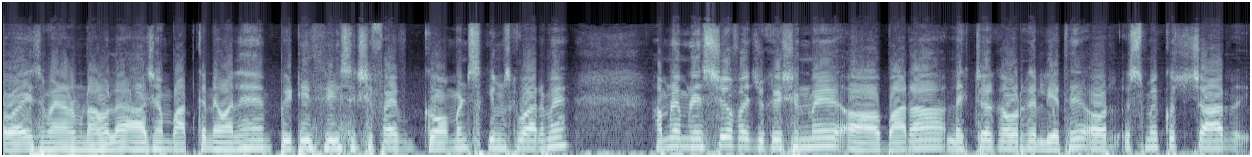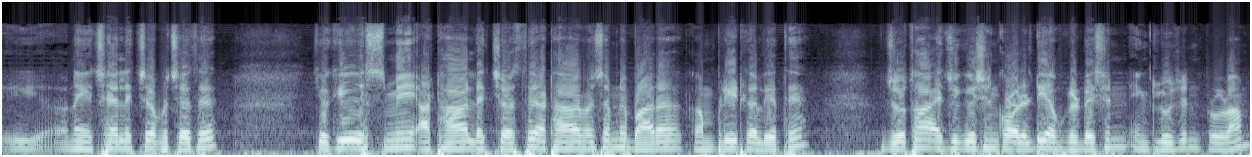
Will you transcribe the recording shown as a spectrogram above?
वाइज मेरा नाम राहुल है। आज हम बात करने वाले हैं P T three sixty five government schemes के बारे में। हमने मिनिस्ट्री ऑफ़ एजुकेशन में बारह लेक्चर कवर कर लिए थे और इसमें कुछ चार, नहीं छः लेक्चर बचे थे। क्योंकि इसमें अठारह लेक्चर्स थे। अठारह में से हमने बारह कंप्लीट कर लिए थे, जो था education quality upgradation inclusion programme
